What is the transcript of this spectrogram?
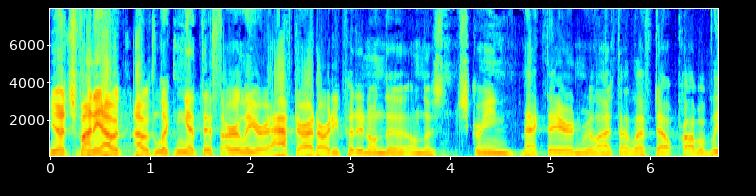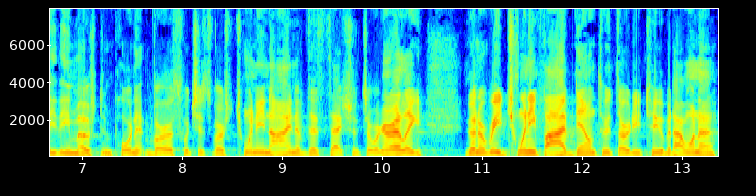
You know, it's funny. I was, I was looking at this earlier after I'd already put it on the, on the screen back there and realized I left out probably the most important verse, which is verse 29 of this section. So we're really going to read 25 down through 32, but I want to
